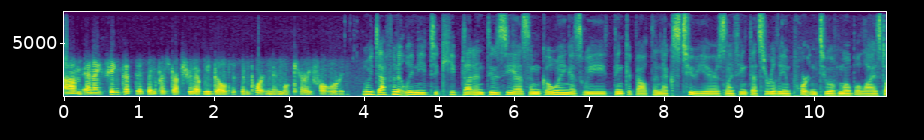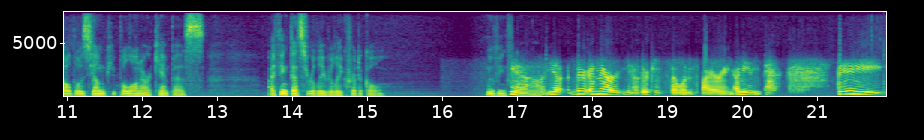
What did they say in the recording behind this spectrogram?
Um, and I think that this infrastructure that we build is important and will carry forward. We definitely need to keep that enthusiasm going as we think about the next two years. And I think that's really important to have mobilized all those young people on our campus. I think that's really, really critical moving forward. Yeah, yeah. They're and they're you know they're just so inspiring. I mean, they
